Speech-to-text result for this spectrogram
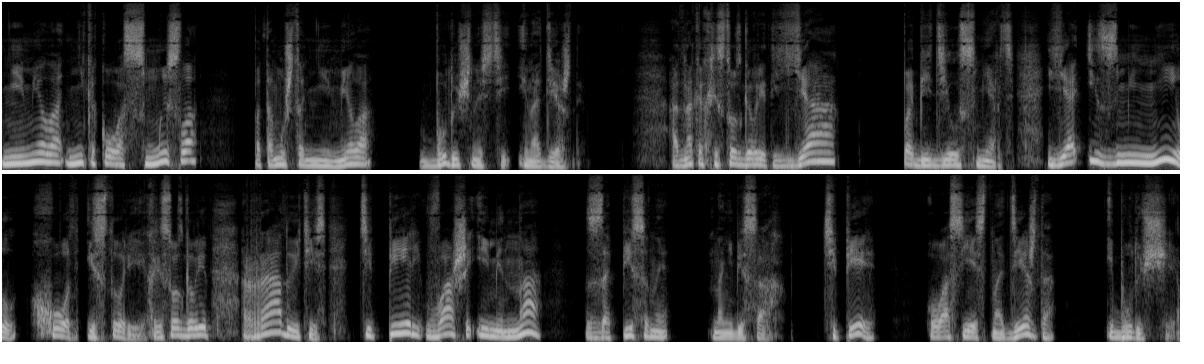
не имела никакого смысла, потому что не имела будущности и надежды. Однако Христос говорит, я победил смерть. Я изменил ход истории. Христос говорит, радуйтесь, теперь ваши имена записаны на небесах. Теперь у вас есть надежда и будущее.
